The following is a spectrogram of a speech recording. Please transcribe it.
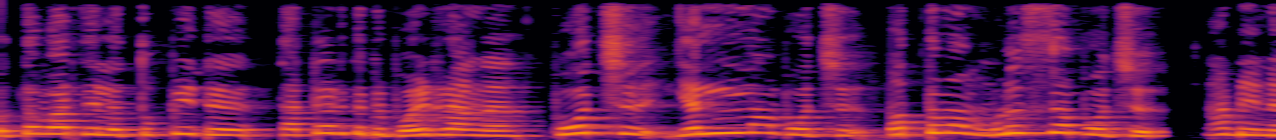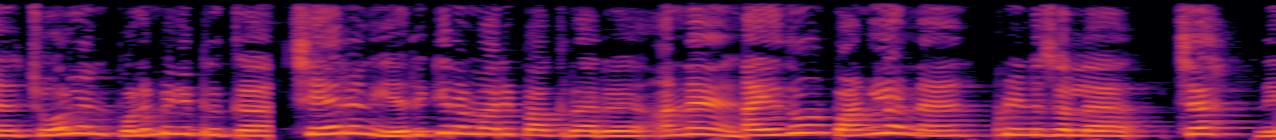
ஒத்த வார்த்தையில துப்பிட்டு தட்டை எடுத்துட்டு போயிடுறாங்க. போச்சு எல்லாம் போச்சு. மொத்தமா முழுசா போச்சு அப்படின்னு சோழன் புலம்பிக்கிட்டு இருக்க சேரன் எரிக்கிற மாதிரி பாக்குறாரு. அண்ணே நான் எதுவும் பண்ணலண்ணே அப்படின்னு சொல்ல ச்சே நீ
